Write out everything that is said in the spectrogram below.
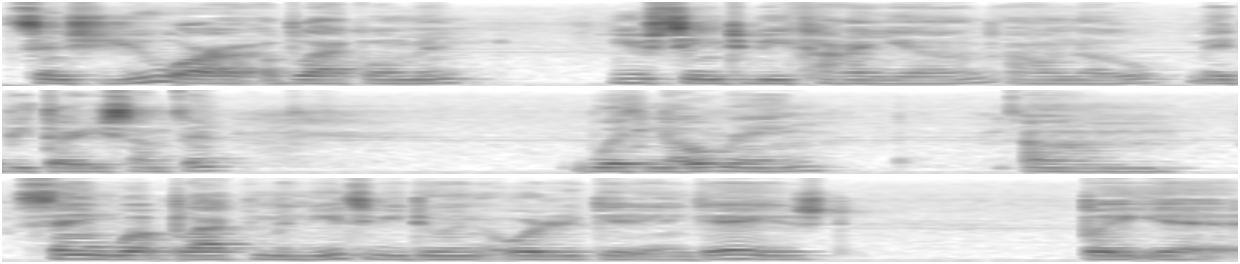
Since you are a black woman, you seem to be kind of young, I don't know, maybe 30 something, with no ring, um, saying what black women need to be doing in order to get engaged. But yeah,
